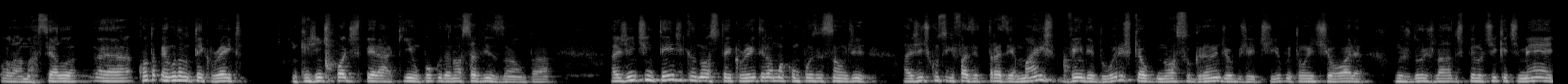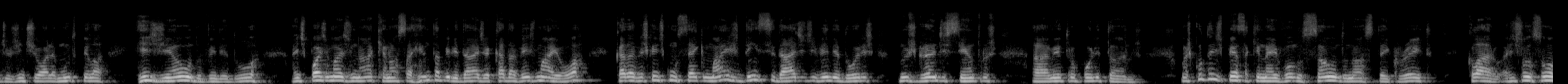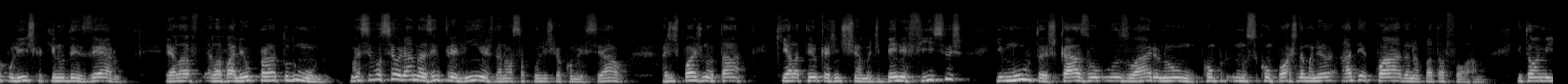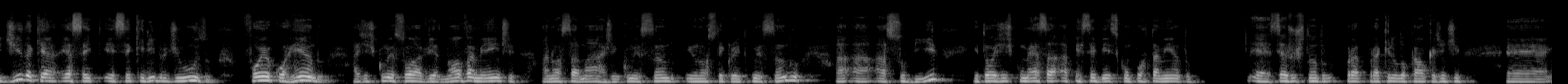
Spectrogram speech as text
Olá, Marcelo. É, quanto à pergunta do take rate, o que a gente pode esperar aqui, um pouco da nossa visão, tá? A gente entende que o nosso take rate é uma composição de a gente conseguir fazer trazer mais vendedores, que é o nosso grande objetivo. Então a gente olha nos dois lados pelo ticket médio, a gente olha muito pela região do vendedor. A gente pode imaginar que a nossa rentabilidade é cada vez maior, cada vez que a gente consegue mais densidade de vendedores nos grandes centros uh, metropolitanos. Mas quando a gente pensa aqui na evolução do nosso take rate, claro, a gente lançou uma política que no D0 ela, ela valeu para todo mundo. Mas se você olhar nas entrelinhas da nossa política comercial, a gente pode notar que ela tem o que a gente chama de benefícios e multas caso o usuário não, não se comporte da maneira adequada na plataforma. Então, à medida que essa, esse equilíbrio de uso foi ocorrendo, a gente começou a ver novamente a nossa margem começando e o nosso take rate começando a, a, a subir. Então, a gente começa a perceber esse comportamento é, se ajustando para aquele local que a gente é,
